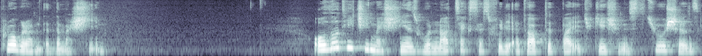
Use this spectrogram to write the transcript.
programmed in the machine. Although teaching machines were not successfully adopted by education institutions,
